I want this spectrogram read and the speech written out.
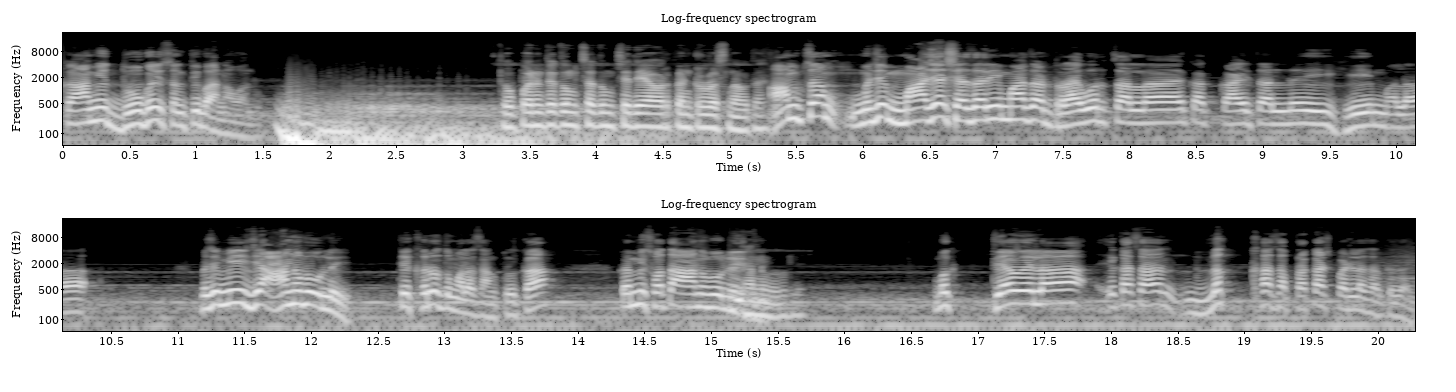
का आम्ही दोघंही संगती बाणाव आलो तोपर्यंत तुमचा तुमच्या देहावर कंट्रोलच नव्हता आमचा म्हणजे माझ्या शेजारी माझा ड्रायव्हर चाललाय का काय चाललंय हे मला म्हणजे मी जे अनुभवलंय ते खरं तुम्हाला सांगतोय का का मी स्वतः अनुभवलंय ते. अनुभवले. मग त्यावेळेला एक असा लख असा प्रकाश पडल्यासारखं झालं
